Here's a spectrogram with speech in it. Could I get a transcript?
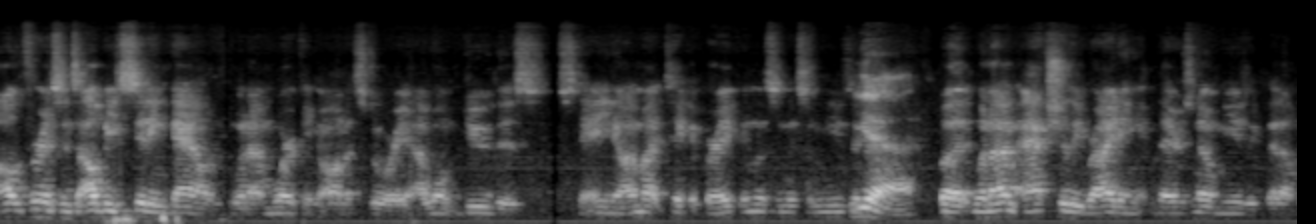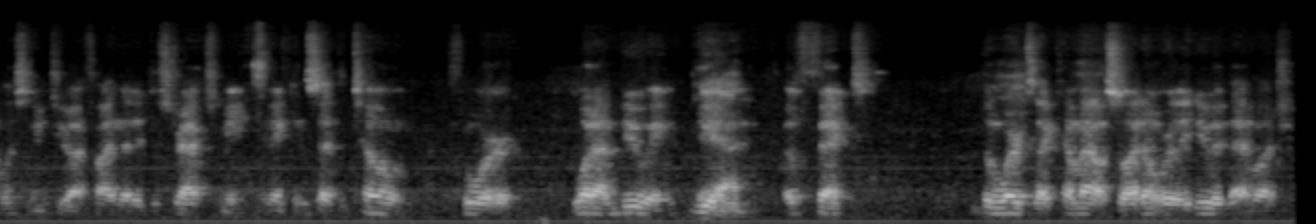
I'll, for instance, I'll be sitting down when I'm working on a story. I won't do this. Stay, you know, I might take a break and listen to some music. yeah, But when I'm actually writing, there's no music that I'm listening to. I find that it distracts me and it can set the tone for what I'm doing. Yeah. And affect the words that come out. So I don't really do it that much.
